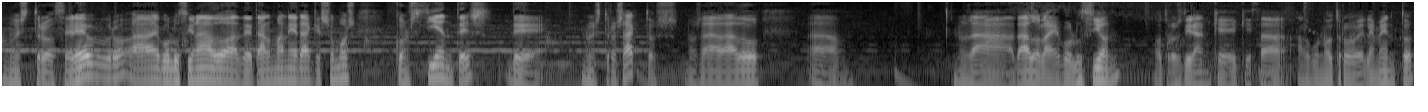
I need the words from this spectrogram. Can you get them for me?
nuestro cerebro ha evolucionado de tal manera que somos conscientes de nuestros actos. Nos ha dado, ah, nos ha dado la evolución. Otros dirán que quizá algún otro elemento,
